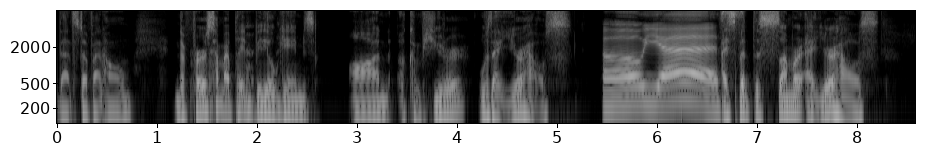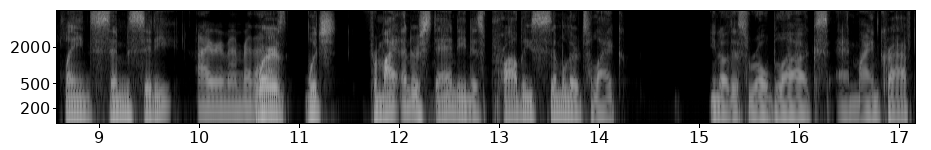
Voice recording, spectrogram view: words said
that stuff at home. And the first time I played video games on a computer was at your house. Oh, yes. I spent the summer at your house playing Sim City, I remember that. whereas which from my understanding is probably similar to like, you know, this Roblox and Minecraft,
